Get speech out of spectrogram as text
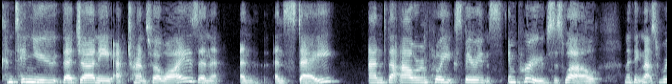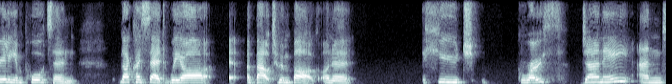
continue their journey at transferwise and and and stay and that our employee experience improves as well. And I think that's really important. Like I said, we are about to embark on a, a huge growth journey, and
